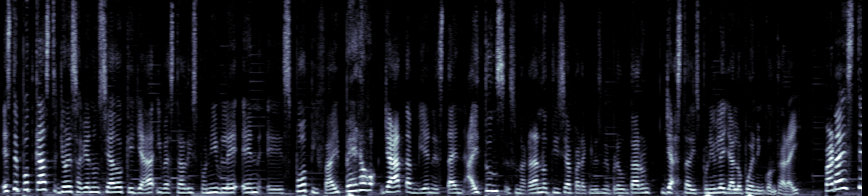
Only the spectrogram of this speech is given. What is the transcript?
Este podcast yo les había anunciado que ya iba a estar disponible en eh, Spotify, pero ya también está en iTunes. Es una gran noticia para quienes me preguntaron. Ya está disponible, ya lo pueden encontrar ahí. Para este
